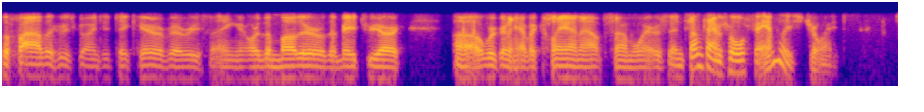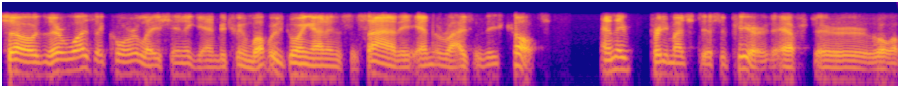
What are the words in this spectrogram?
the father who's going to take care of everything, or the mother or the matriarch. Uh, we're going to have a clan out somewhere, and sometimes whole families joined. So there was a correlation again between what was going on in society and the rise of these cults, and they pretty much disappeared after well,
